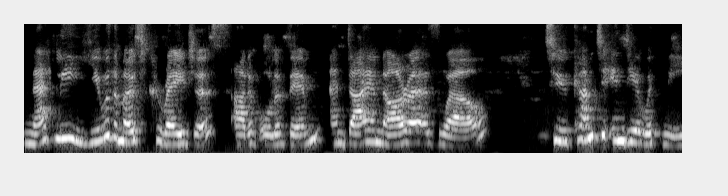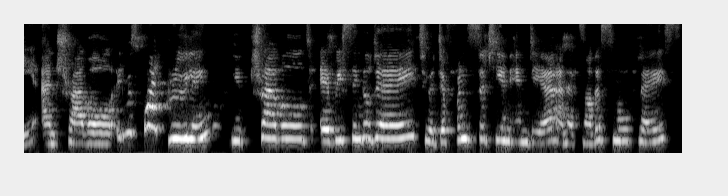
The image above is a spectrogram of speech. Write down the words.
Natalie, you were the most courageous out of all of them, and Dayanara as well, to come to India with me and travel. It was quite grueling. You traveled every single day to a different city in India, and it's not a small place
